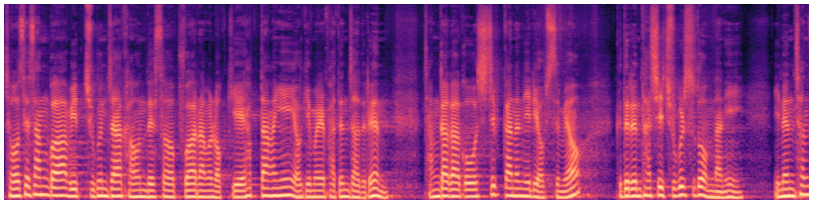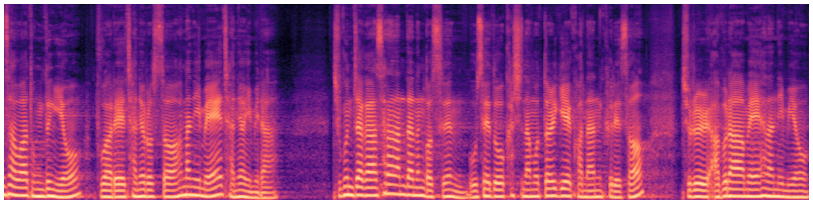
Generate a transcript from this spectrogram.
저 세상과 및 죽은 자 가운데서 부활함을 얻기에 합당히 여김을 받은 자들은 장가가고 시집 가는 일이 없으며 그들은 다시 죽을 수도 없나니 이는 천사와 동등이요 부활의 자녀로서 하나님의 자녀임이라. 죽은 자가 살아난다는 것은 모세도 가시나무 떨기에 관한 글에서 주를 아브라함의 하나님이요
